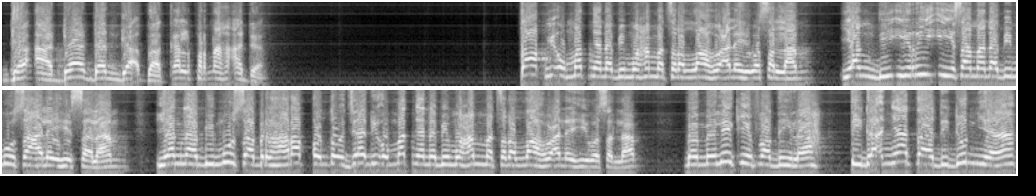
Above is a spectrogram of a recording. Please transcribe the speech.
Gak ada dan gak bakal pernah ada. Tapi umatnya Nabi Muhammad sallallahu alaihi wasallam yang diirii sama Nabi Musa alaihi salam, yang Nabi Musa berharap untuk jadi umatnya Nabi Muhammad sallallahu alaihi wasallam memiliki fadilah tidak nyata di dunia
